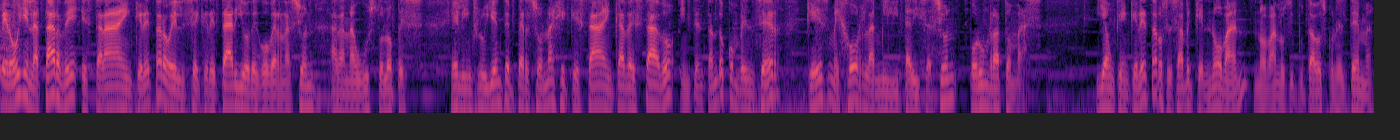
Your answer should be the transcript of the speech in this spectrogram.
Pero hoy en la tarde estará en Querétaro el secretario de Gobernación, Adán Augusto López, el influyente personaje que está en cada estado intentando convencer que es mejor la militarización por un rato más. Y aunque en Querétaro se sabe que no van, no van los diputados con el tema,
